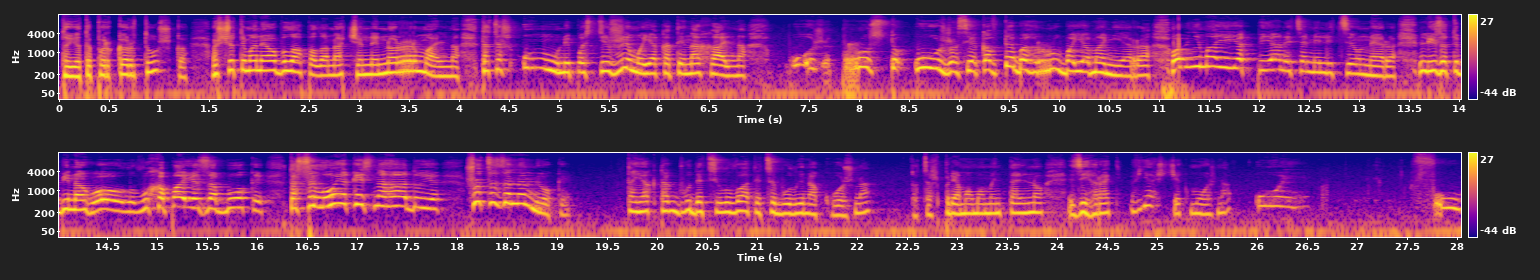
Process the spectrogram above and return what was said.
Та я тепер картошка. А що ти мене облапала, наче ненормальна? Та це ж уму непостіжимо, яка ти нахальна. Боже, просто ужас, яка в тебе груба я манера. Обнімає, як п'яниця міліціонера, лізе тобі на голову, хапає за боки, та село якесь нагадує. Що це за намьоки? Та як так буде цілувати цибулина кожна, то це ж прямо моментально зіграти в ящик можна. Ой, фу,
